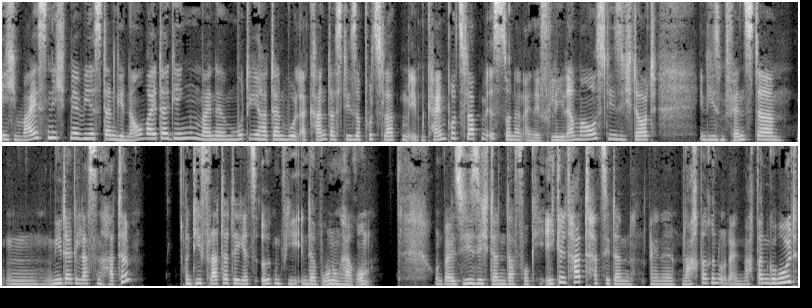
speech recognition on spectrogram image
Ich weiß nicht mehr, wie es dann genau weiterging. Meine Mutti hat dann wohl erkannt, dass dieser Putzlappen eben kein Putzlappen ist, sondern eine Fledermaus, die sich dort in diesem Fenster mh, hm, niedergelassen hatte. Und die flatterte jetzt irgendwie in der Wohnung herum. Und weil sie sich dann davor geekelt hat, hat sie dann eine Nachbarin oder einen Nachbarn geholt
